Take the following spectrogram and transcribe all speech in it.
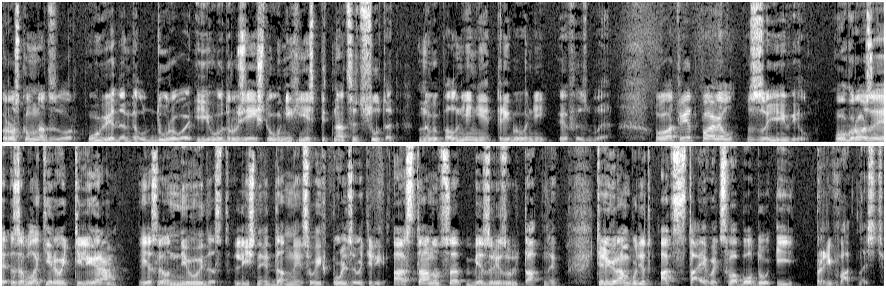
Роскомнадзор уведомил Дурова и его друзей, что у них есть 15 суток на выполнение требований ФСБ. В ответ Павел заявил, угрозы заблокировать Телеграм, если он не выдаст личные данные своих пользователей, останутся безрезультатны. Телеграм будет отстаивать свободу и приватность.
